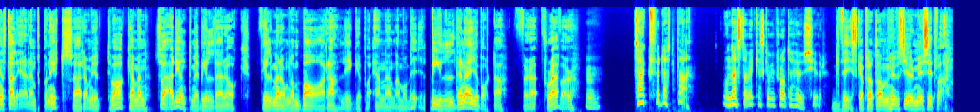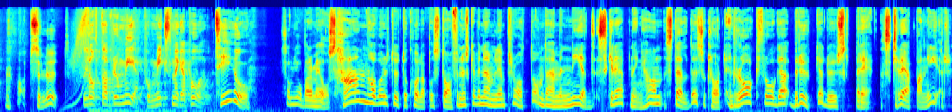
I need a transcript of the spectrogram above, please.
Installera den på nytt så är de ju tillbaka men så är det ju inte med bilder och filmer om de bara ligger på en enda mobil. Bilderna är ju borta for, forever. Mm. Tack för detta. Och nästa vecka ska vi prata husdjur. Vi ska prata om husdjur, mysigt va? Absolut. Lotta Bromé på Mix Megapol. Theo som jobbar med oss, han har varit ute och kollat på stan för nu ska vi nämligen prata om det här med nedskräpning. Han ställde såklart en rak fråga, brukar du skräpa ner?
